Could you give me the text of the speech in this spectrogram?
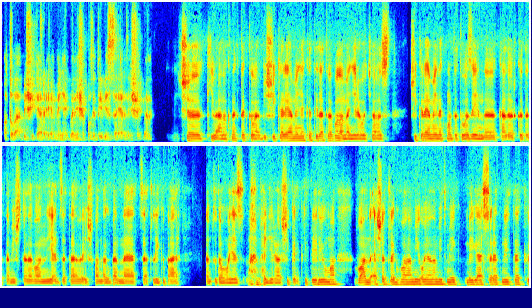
a további sikerélményekben és a pozitív visszajelzésekben és kívánok nektek további sikerélményeket, illetve valamennyire, hogyha az sikerélménynek mondható, az én color kötetem is tele van jegyzetelve, és vannak benne cetlik, bár nem tudom, hogy ez mennyire a siker kritériuma. Van esetleg valami olyan, amit még, még el szeretnétek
